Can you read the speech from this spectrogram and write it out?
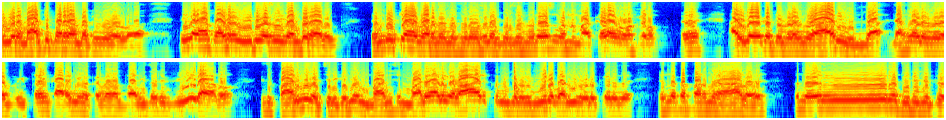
ഇങ്ങനെ മാറ്റി പറയാൻ പറ്റുന്നുള്ളതാ? നിങ്ങൾ ആ പഴയ വീഡിയോസ് കണ്ടു കാണും. എന്തൊക്കെയാ പറഞ്ഞത് ഫിറോസിനെ കുറിച്ച്? ഫിറോസ് വന്ന് മക്കളെ നോക്കണം. ഏഹ് ഇവിടെ ഒന്നും ആരുമില്ല. ഞങ്ങൾ ഇവിടെ ഇത്രയും കറങ്ങി വെക്കണം ഇതൊരു വീടാണോ? ഇത് പണിഞ്ഞു വെച്ചിരിക്കുന്നു. മനുഷ്യ മലയാളികൾ ആർക്കും ഇങ്ങനെ വീട് പണിഞ്ഞു കൊടുക്കരുത് എന്നൊക്കെ പറഞ്ഞ ആൾ നേരെ തിരിച്ചിട്ട്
